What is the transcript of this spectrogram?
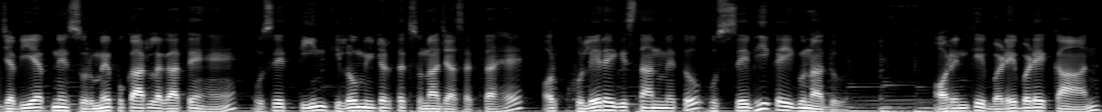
जब ये अपने सुर में पुकार लगाते हैं, उसे तीन किलोमीटर तक सुना जा सकता है और खुले रेगिस्तान में तो उससे भी कई गुना दूर। और इनके बड़े बड़े कान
